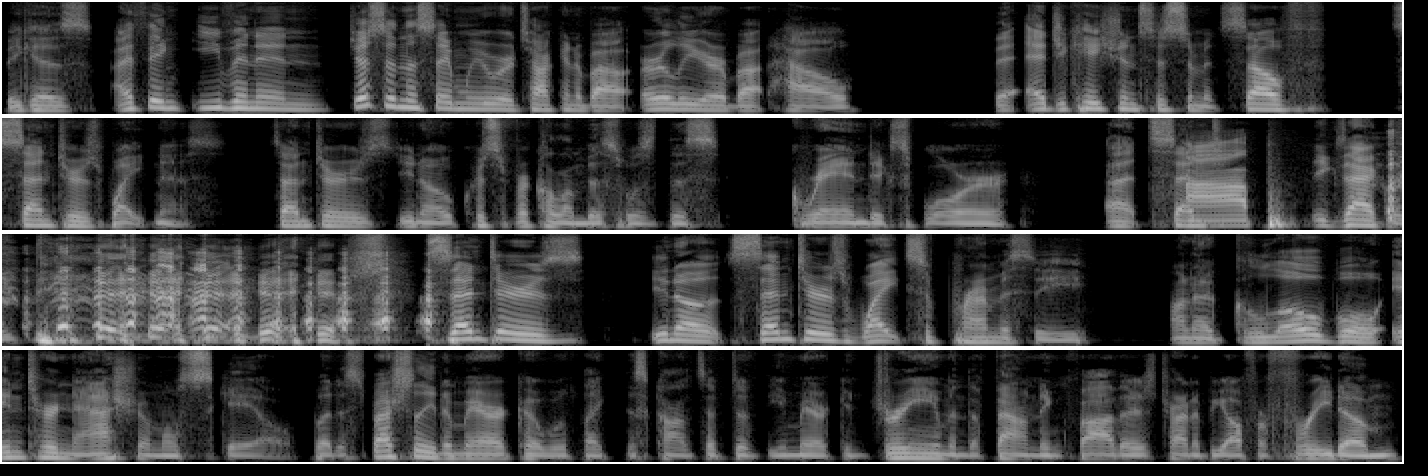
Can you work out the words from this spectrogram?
because I think even in just in the same way we were talking about earlier about how the education system itself centers whiteness, centers you know Christopher Columbus was this grand explorer. Uh, cent- Stop. exactly centers you know centers white supremacy on a global international scale but especially in america with like this concept of the american dream and the founding fathers trying to be all for freedom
